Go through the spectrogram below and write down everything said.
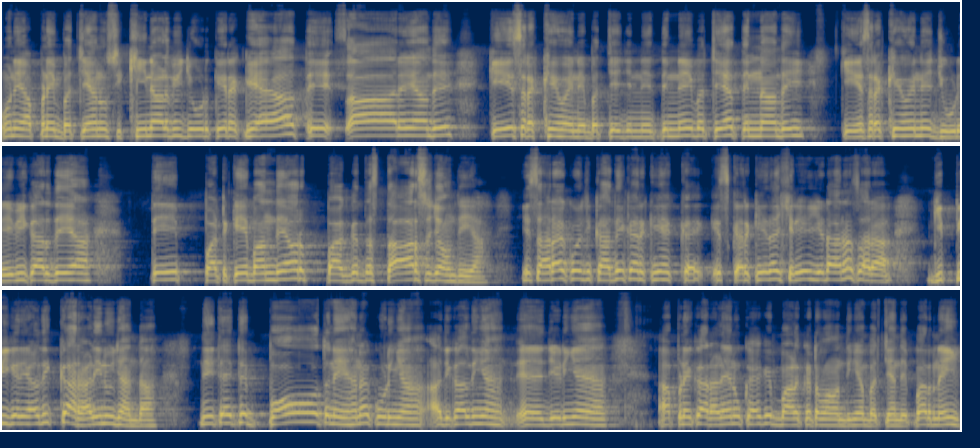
ਉਹਨੇ ਆਪਣੇ ਬੱਚਿਆਂ ਨੂੰ ਸਿੱਖੀ ਨਾਲ ਵੀ ਜੋੜ ਕੇ ਰੱਖਿਆ ਆ ਤੇ ਸਾਰਿਆਂ ਦੇ ਕੇਸ ਰੱਖੇ ਹੋਏ ਨੇ। ਬੱਚੇ ਜਿੰਨੇ, ਤਿੰਨੇ ਹੀ ਬੱਚੇ ਆ, ਤਿੰਨਾਂ ਦੇ ਹੀ ਕੇਸ ਰੱਖੇ ਹੋਏ ਨੇ, ਜੂੜੇ ਵੀ ਕਰਦੇ ਆ ਤੇ ਪਟਕੇ ਬੰਨਦੇ ਆ ਔਰ ਪੱਗ ਦਸਤਾਰ ਸਜਾਉਂਦੇ ਆ। ਇਹ ਸਾਰਾ ਕੁਝ ਕਾਦੇ ਕਰਕੇ ਕ- ਇਸ ਕਰਕੇ ਇਹਦਾ ਸ਼੍ਰੇਅ ਜਿਹੜਾ ਨਾ ਸਾਰਾ ਗਿੱਪੀ ਗਰੇਵਾਲ ਦੀ ਘਰ ਵਾਲੀ ਨੂੰ ਜਾਂਦਾ। ਨਹੀਂ ਤਾਂ ਇੱਥੇ ਬਹੁਤ ਨੇ ਹਨਾ ਕੁੜੀਆਂ, ਅੱਜ ਕੱਲ ਦੀਆਂ ਜਿਹੜੀਆਂ ਆ ਆਪਣੇ ਘਰ ਵਾਲਿਆਂ ਨੂੰ ਕਹਿ ਕੇ ਵਾਲ ਕਟਵਾਉਂਦੀਆਂ ਬੱਚਿਆਂ ਦੇ, ਪਰ ਨਹੀਂ।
